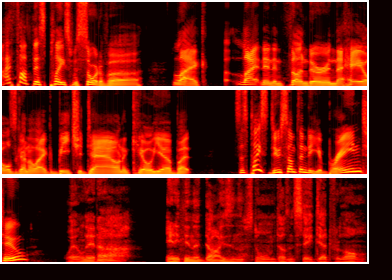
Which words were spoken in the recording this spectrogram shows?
I thought this place was sort of a like lightning and thunder and the hail's gonna like beat you down and kill you, but does this place do something to your brain too? Well, it, uh, anything that dies in the storm doesn't stay dead for long.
